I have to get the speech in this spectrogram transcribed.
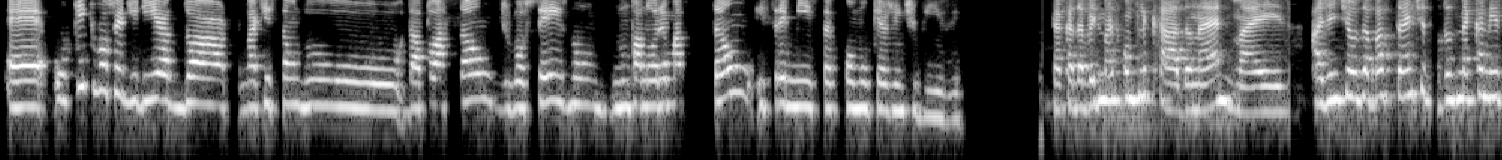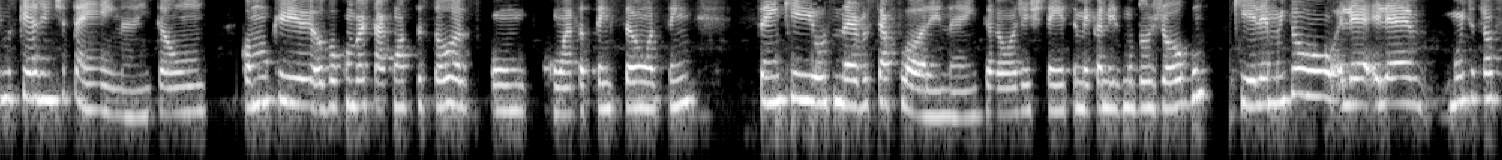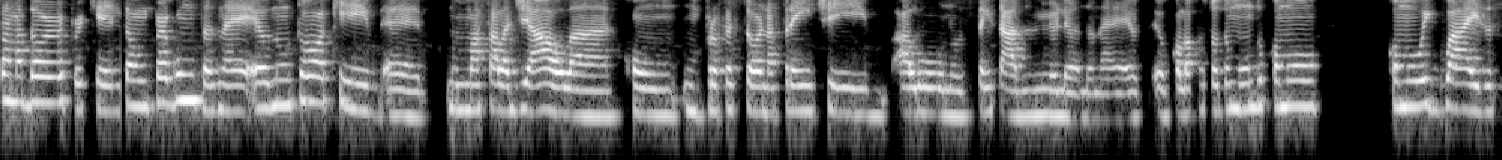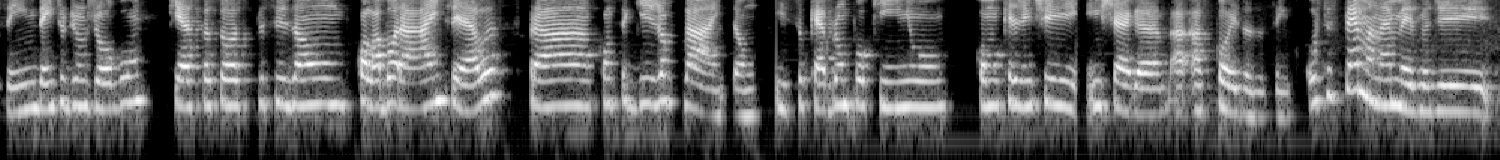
é, o que, que você diria da, da questão do, da atuação de vocês num, num panorama tão extremista como o que a gente vive? Está cada vez mais complicado, né? Mas a gente usa bastante dos mecanismos que a gente tem, né? Então, como que eu vou conversar com as pessoas com, com essa tensão assim, sem que os nervos se aflorem, né? Então, a gente tem esse mecanismo do jogo que ele é muito ele é, ele é muito transformador porque são perguntas né eu não tô aqui é, numa sala de aula com um professor na frente e alunos sentados me olhando né eu, eu coloco todo mundo como como iguais assim dentro de um jogo que as pessoas precisam colaborar entre elas para conseguir jogar então isso quebra um pouquinho como que a gente enxerga as coisas, assim. O sistema, né, mesmo, de,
